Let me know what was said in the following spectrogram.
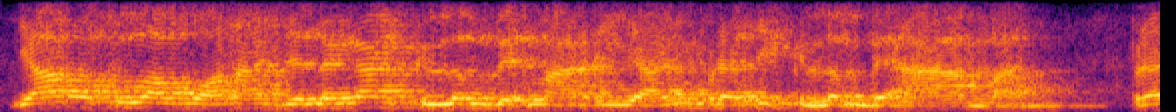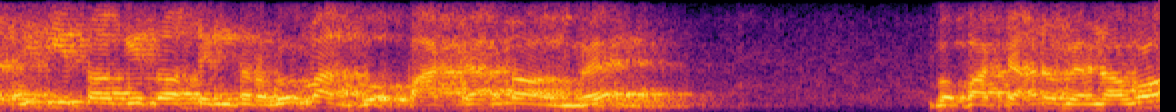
Ya Rasulullah, nak jenengan gelem mbek Maria, itu berarti gelem mbek aman. Berarti kita-kita sing terhormat mbok padakno mbek mbok padakno mbek napa?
